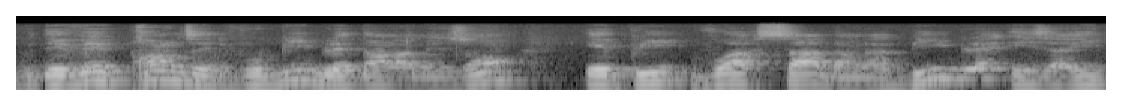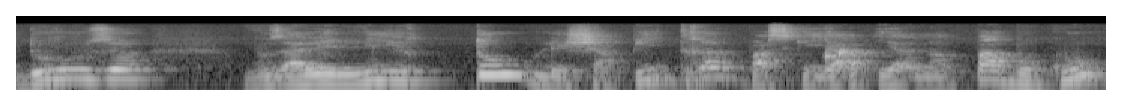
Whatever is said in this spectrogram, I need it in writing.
vous devez prendre vos Bibles dans la maison et puis voir ça dans la Bible, Ésaïe 12. Vous allez lire tous les chapitres parce qu'il n'y en a pas beaucoup.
